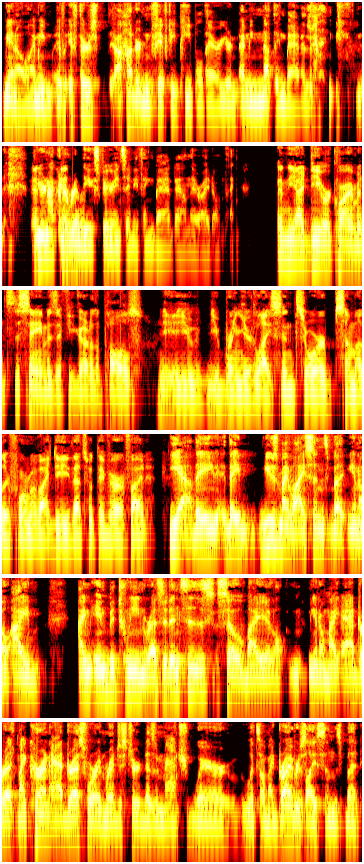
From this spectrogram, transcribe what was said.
you know i mean if, if there's 150 people there you're i mean nothing bad is you're not going to really experience anything bad down there i don't think. And the id requirement's the same as if you go to the polls. You you bring your license or some other form of id that's what they verified? Yeah they they use my license but you know i I'm in between residences, so my you know my address, my current address where I'm registered doesn't match where what's on my driver's license, but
